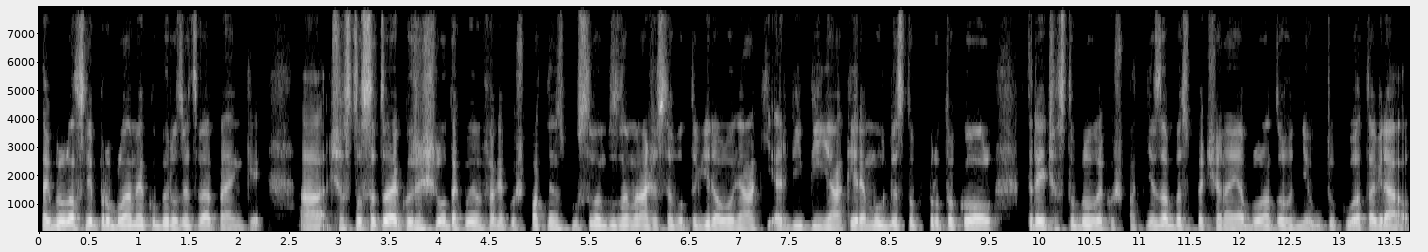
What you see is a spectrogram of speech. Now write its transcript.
tak byl vlastně problém jakoby rozjet VPNky. A často se to jako řešilo takovým fakt jako špatným způsobem, to znamená, že se otevíralo nějaký RDP, nějaký remote desktop protokol, který často byl jako špatně zabezpečený a bylo na to hodně útoků a tak dále.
